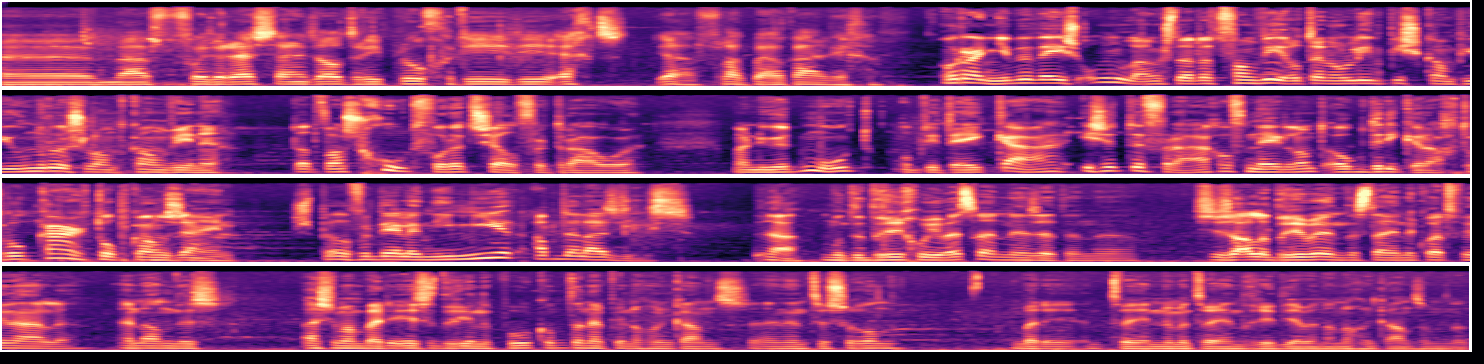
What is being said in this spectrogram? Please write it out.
maar voor de rest zijn het wel drie ploegen die, die echt ja, vlak bij elkaar liggen. Oranje bewees onlangs dat het van wereld- en olympisch kampioen Rusland kan winnen. Dat was goed voor het zelfvertrouwen. Maar nu het moet, op dit EK, is het de vraag of Nederland ook drie keer achter elkaar top kan zijn. Spelverdeler Nimir Abdelaziz. ja, we moeten drie goede wedstrijden inzetten. En, eh, als je ze alle drie wint, dan sta je in de kwartfinale. En anders, als je maar bij de eerste drie in de pool komt, dan heb je nog een kans in een tussenronde. Bij de twee, nummer 2 en 3 die hebben dan nog een kans om dan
